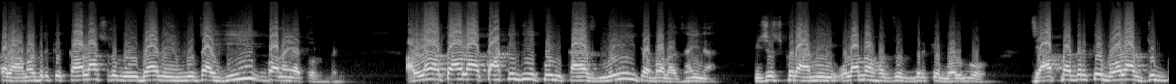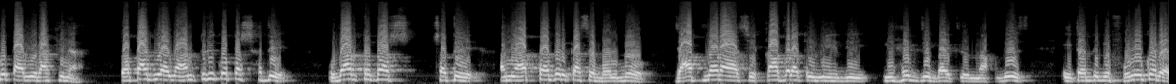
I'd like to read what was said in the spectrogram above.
তালা আমাদেরকে কালাসর ময়দানে মুজাহিদ বানাইয়া তুলবেন। আল্লাহ তাআলা কাকে দিয়ে কোন কাজ নেই এটা বলা যায় না। বিশেষ করে আমি ওলামা হজরতদেরকে বলব যে আপনাদেরকে বলার যোগ্যতা আমি রাখি না। তথাপি আমি আন্তরিকতার সাথে, উদারতার সাথে আমি আপনাদের কাছে বলব যে আপনারা আছে কাফরাতুল মেহেদি লিহেবজি বাইতুল মাকদিস এটা দিকে ফলো করে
